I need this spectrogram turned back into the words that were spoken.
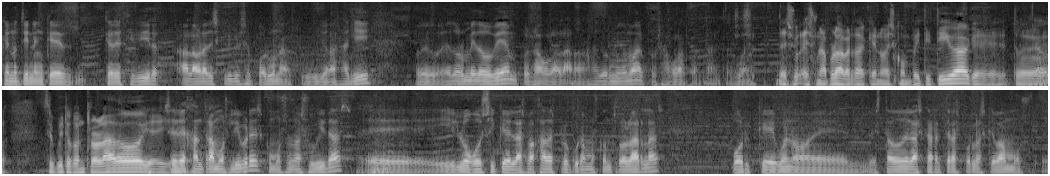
que no tienen que, que decidir a la hora de inscribirse por una. Tú llegas allí, he dormido bien, pues hago la larga, he dormido mal, pues hago la corta. Entonces, bueno. Es, es una prueba, ¿verdad? Que no es competitiva, que todo Claro. circuito controlado y, y- Se dejan tramos libres, como son las subidas, eh, y luego sí que las bajadas procuramos controlarlas, porque bueno, el estado de las carreteras por las que vamos, eh,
